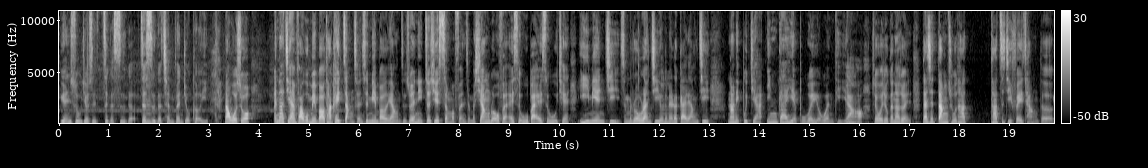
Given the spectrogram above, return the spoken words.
元素就是这个四个，这四个成分就可以。嗯、那我说。哎，那既然法国面包它可以长成是面包的样子，所以你这些什么粉，什么香柔粉、S 五百、S 五千、意面剂、什么柔软剂，有的没有的改良剂，嗯、那你不加应该也不会有问题呀，哈、嗯。所以我就跟他说，但是当初他他自己非常的，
